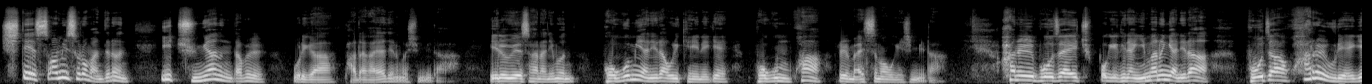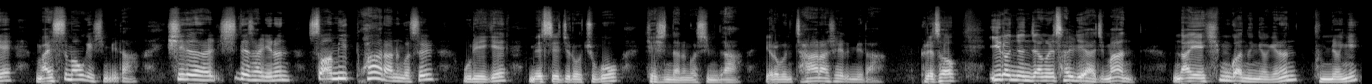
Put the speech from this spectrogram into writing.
시대의 서밋으로 만드는 이 중요한 응답을 우리가 받아가야 되는 것입니다. 이를 위해서 하나님은 복음이 아니라 우리 개인에게 복음화를 말씀하고 계십니다. 하늘 보좌의 축복이 그냥 임하는 게 아니라 보좌 화를 우리에게 말씀하고 계십니다. 시대, 시대 살리는 서밋화라는 것을 우리에게 메시지로 주고 계신다는 것입니다. 여러분 잘 아셔야 됩니다. 그래서 이런 연장을 살려야 하지만 나의 힘과 능력에는 분명히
